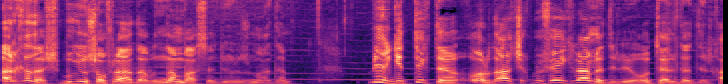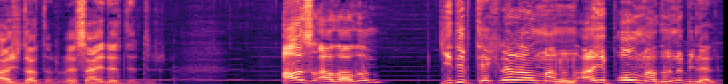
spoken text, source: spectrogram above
Arkadaş bugün sofra adabından bahsediyoruz madem. Bir gittik de orada açık büfe ikram ediliyor. Oteldedir, hacdadır vesairededir. Az alalım, gidip tekrar almanın ayıp olmadığını bilelim.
